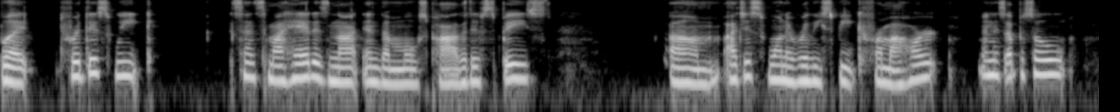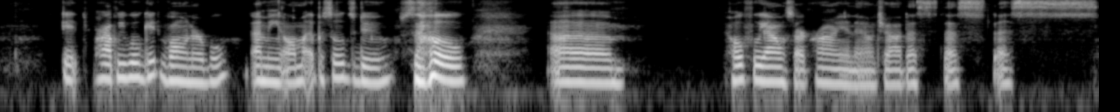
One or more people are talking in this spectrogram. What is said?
But for this week, since my head is not in the most positive space, um, I just want to really speak from my heart in this episode. It probably will get vulnerable. I mean, all my episodes do. So, um, hopefully I don't start crying now, child. That's that's that's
